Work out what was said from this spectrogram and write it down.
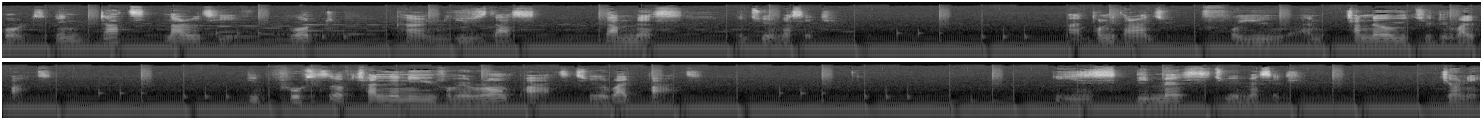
But in that narrative, God can use that that mess into a message and turn it around for you and channel you to the right path. The process of channeling you from a wrong path to a right path the mess to a message journey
